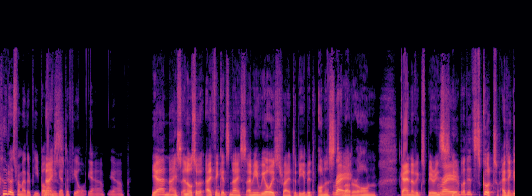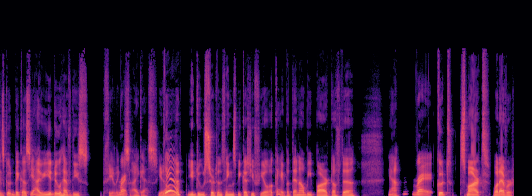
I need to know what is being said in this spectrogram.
kudos from other people and you get to feel yeah yeah Yeah, nice. And also, I think it's nice. I mean, we always try to be a bit honest Right. about our own kind of experience Right. here, but it's good. I think it's good because, yeah, you do have these feelings, Right. I guess, you know, Yeah. that you do certain things because you feel, okay, but then I'll be part of the, yeah, right good, smart, whatever.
